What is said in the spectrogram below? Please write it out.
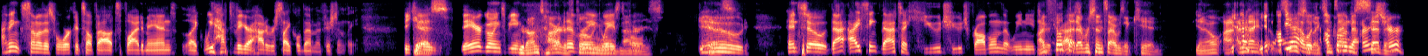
I think some of this will work itself out. Supply demand, like we have to figure out how to recycle them efficiently because yes. they are going to be Dude, I'm tired of throwing wasteful. Dude, yes. And so that I think that's a huge, huge problem that we need to. I've felt that ever since I was a kid. You know, I, yeah, I mean, I, yeah, oh, yeah, like since I was batteries, seven. Sure.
